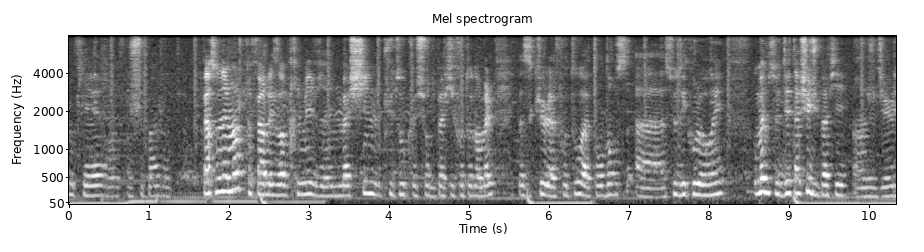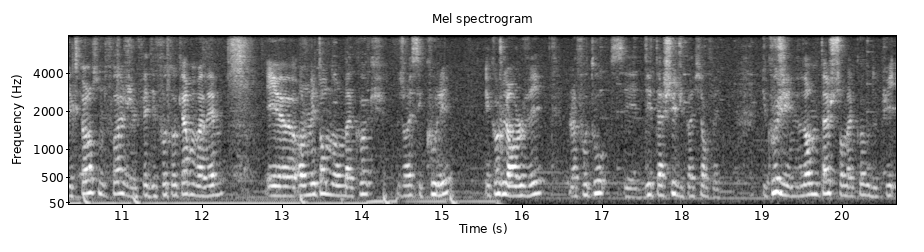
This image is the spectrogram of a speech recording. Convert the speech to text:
Leclerc, enfin je sais pas genre. Personnellement je préfère les imprimer via une machine plutôt que sur du papier photo normal parce que la photo a tendance à se décolorer ou même se détacher du papier. Hein, j'ai déjà eu l'expérience une fois, j'ai fait des photocards moi-même et euh, en le mettant dans ma coque, genre c'est collé et quand je l'ai enlevé, la photo s'est détachée du papier en fait. Du coup j'ai une énorme tache sur ma coque depuis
